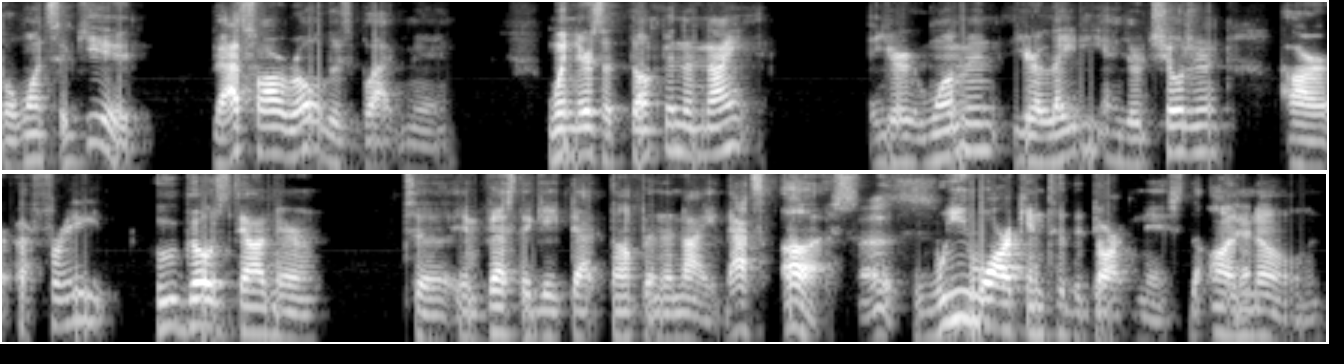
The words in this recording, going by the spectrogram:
But once again, that's our role as black men when there's a thump in the night, your woman, your lady, and your children are afraid, who goes down there to investigate that thump in the night? That's us. us. We walk into the darkness, the unknown,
